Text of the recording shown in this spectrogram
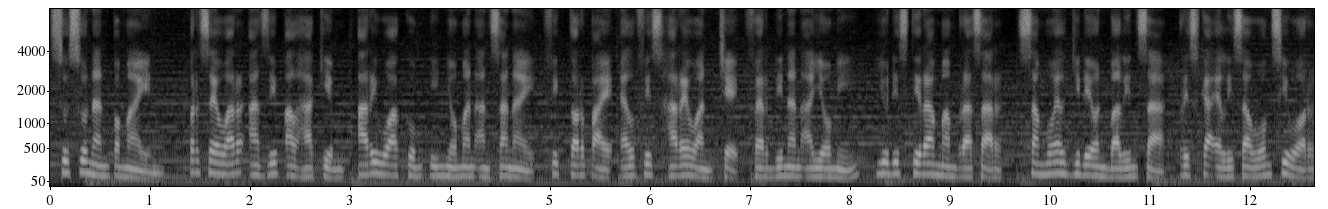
Susunan pemain Persewar Azib Al-Hakim, Ari Wakum, Inyoman Ansanai, Victor Pai, Elvis Harewan, C. Ferdinand Ayomi, Yudhistira Mambrasar, Samuel Gideon Balinsa, Priska Elisa Wongsiwor,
